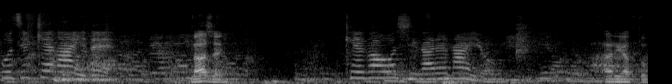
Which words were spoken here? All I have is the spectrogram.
ほじけないで。なぜ？怪我をしがれないよ。ありがとう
